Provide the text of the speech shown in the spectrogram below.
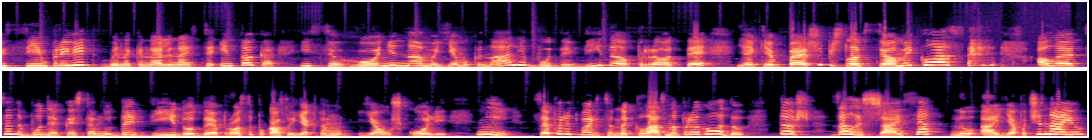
Усім привіт! Ви на каналі Настя Інтока. І сьогодні на моєму каналі буде відео про те, як я вперше пішла в сьомий клас. Але це не буде якесь там нудне відео, де я просто показую, як там я у школі. Ні, це перетвориться на класну пригоду. Тож, залишайся, ну а я починаю.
